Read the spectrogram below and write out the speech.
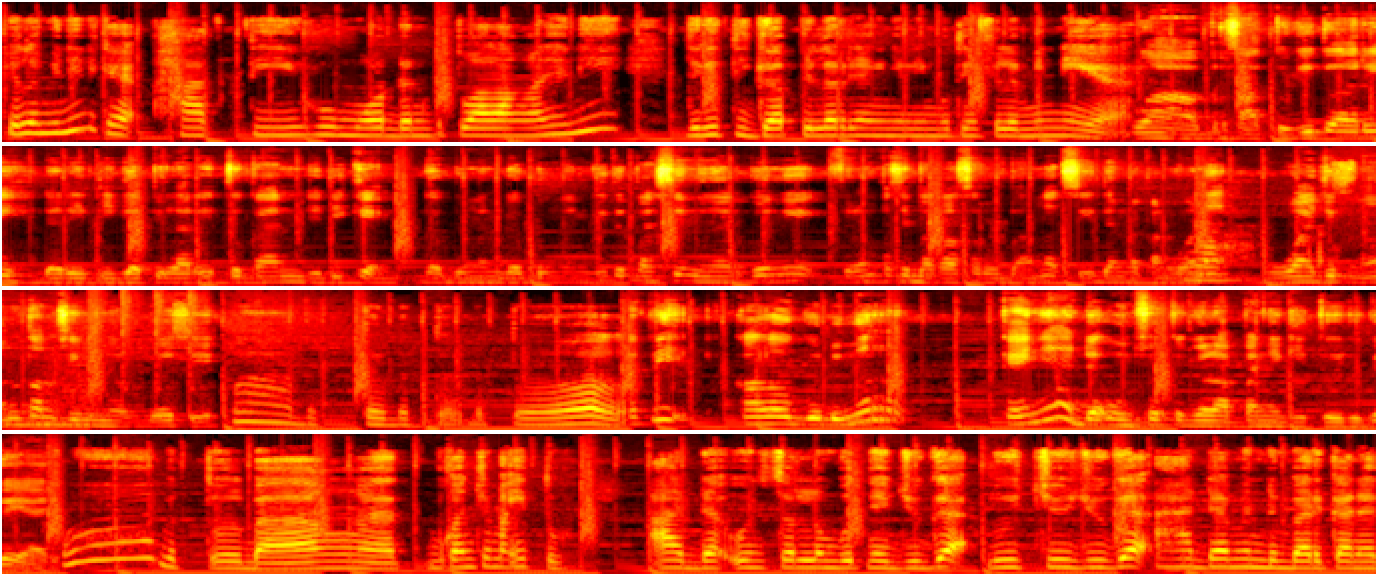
film ini nih kayak hati, humor dan petualangannya nih jadi tiga pilar yang nyelimutin film ini ya. Wah, bersatu gitu Ari dari tiga pilar itu kan. Jadi kayak gabungan-gabungan gitu pasti menurut gue nih film pasti bakal seru banget sih dan rekan Buana wajib nonton sih menurut gue sih. Wah, betul betul betul. Tapi kalau gue denger kayaknya ada unsur kegelapannya gitu juga ya Ari. Oh, betul banget. Bukan cuma itu. Ada unsur lembutnya juga, lucu juga, ada mendebarkannya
